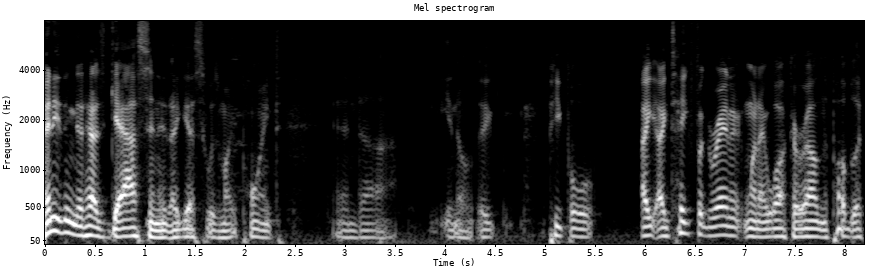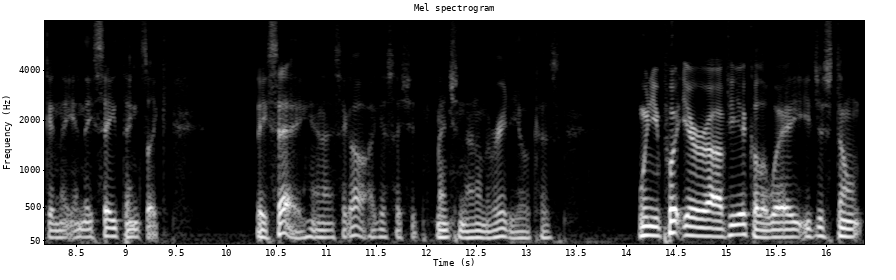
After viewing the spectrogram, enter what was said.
anything that has gas in it, I guess was my point. And uh, you know, it, people, I, I take for granted when I walk around the public and they and they say things like they say, and I say, oh, I guess I should mention that on the radio because when you put your uh, vehicle away, you just don't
